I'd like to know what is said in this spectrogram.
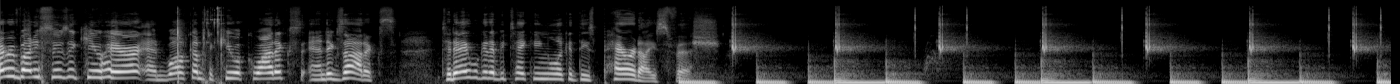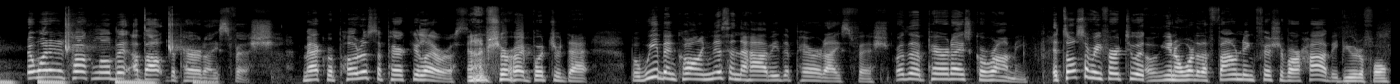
everybody, Susie Q here, and welcome to QueAquatics and Exotics. Today we're going to be taking a look at these paradise fish. I wanted to talk a little bit about the paradise fish, Macropodus opercularis, and I'm sure I butchered that, but we've been calling this in the hobby the paradise fish, or the paradise gourami. It's also referred to as, you know, one of the founding fish of our hobby. Beautiful.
